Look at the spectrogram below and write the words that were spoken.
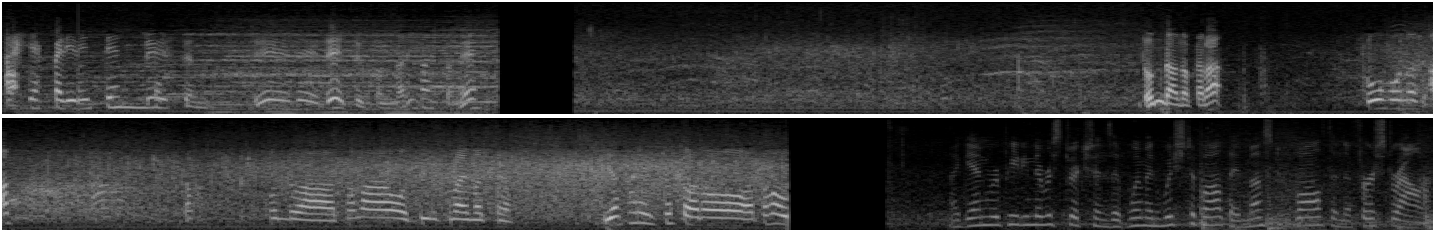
あやっぱり0点。0.000ということになりましたね？ロンダードから後方のああ今度は頭をついてしまいましたがやはりちょっとあの頭を Again, repeating the restrictions. If women wish to vault, they must vault in the first round.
